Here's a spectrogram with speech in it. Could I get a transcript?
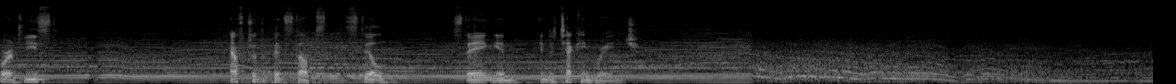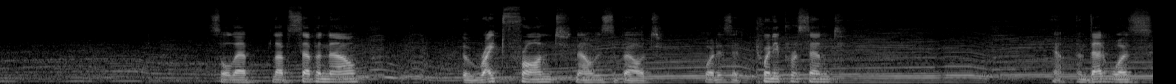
or at least after the pit stops still staying in, in the attacking range. So lap, lap 7 now. The right front now is about, what is it, 20%? Yeah, and that was,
